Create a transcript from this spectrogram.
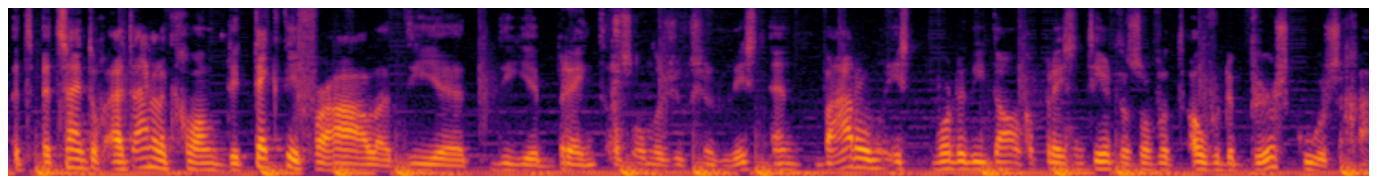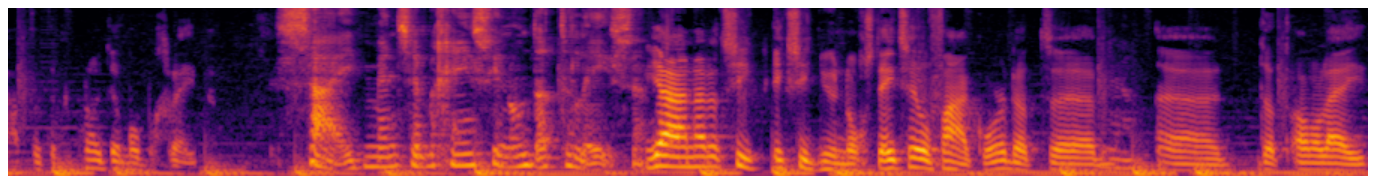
het, het zijn toch uiteindelijk gewoon detective verhalen die je, die je brengt als onderzoeksjournalist. En waarom is, worden die dan gepresenteerd alsof het over de beurskoersen gaat? Dat heb ik nooit helemaal begrepen. Saai. Mensen hebben geen zin om dat te lezen. Ja, nou dat zie ik. Ik zie het nu nog steeds heel vaak hoor. Dat, uh, ja. uh, dat allerlei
